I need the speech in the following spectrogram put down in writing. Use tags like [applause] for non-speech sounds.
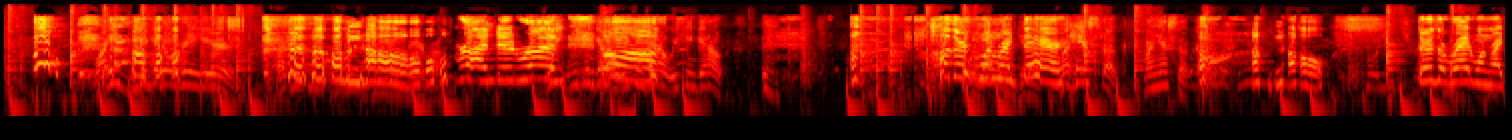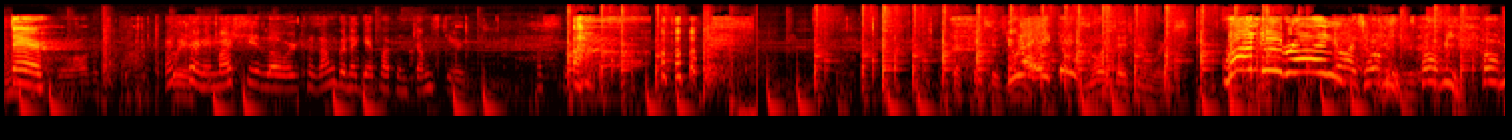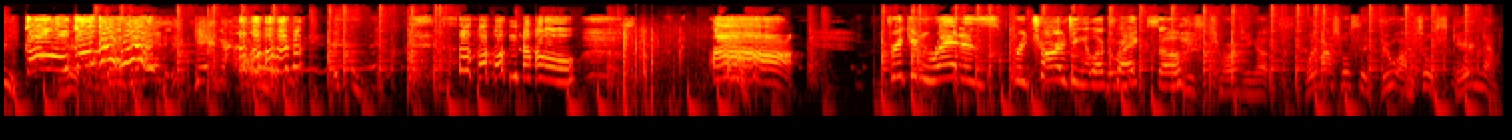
Why he bring it over here? Why do you keep [laughs] Oh bringing it over here, no! Run, dude, run! Wait, we can get out. We can get out. We can get out. [laughs] Oh, there's one right Get out. there. My hand's stuck. My hand's stuck. [laughs] Oh no! There's a red one right there. I'm Where? turning my shit lower because I'm gonna get fucking jump scared. Dude, I hate this. Noise is been worse. Run, dude, run! Guys, help me! Help me! Help me! Go, go, go! Get, get [laughs] out! Oh no! Ah! Freaking red is recharging. It looks like so. He's charging up. What am I supposed to do? I'm so scared now.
